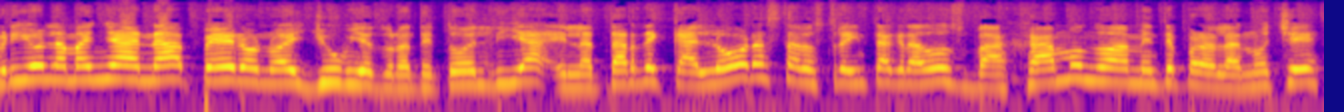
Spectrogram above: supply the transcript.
Frío en la mañana, pero no hay lluvias durante todo el día. En la tarde calor hasta los 30 grados. Bajamos nuevamente para la noche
